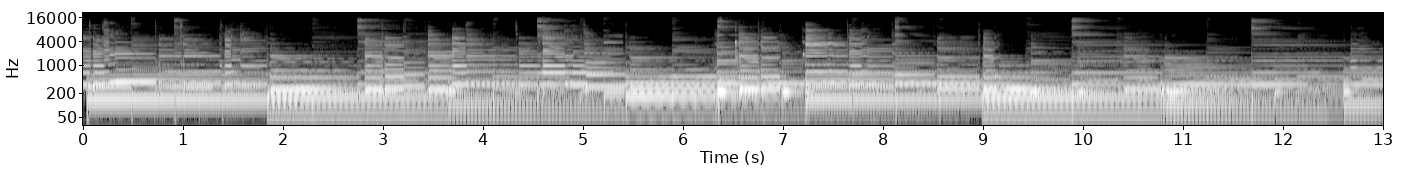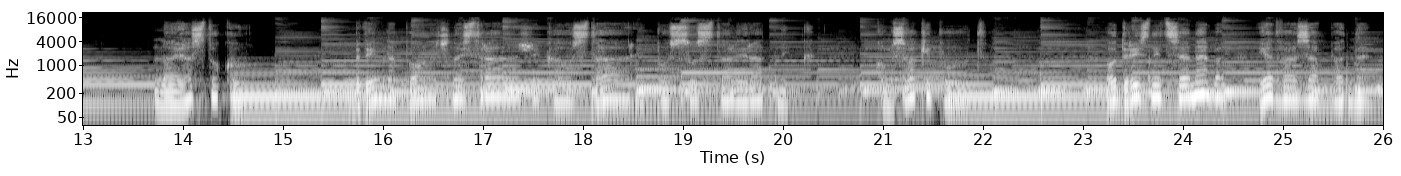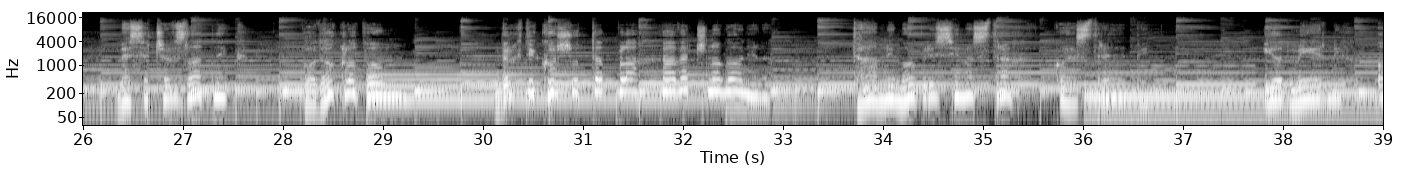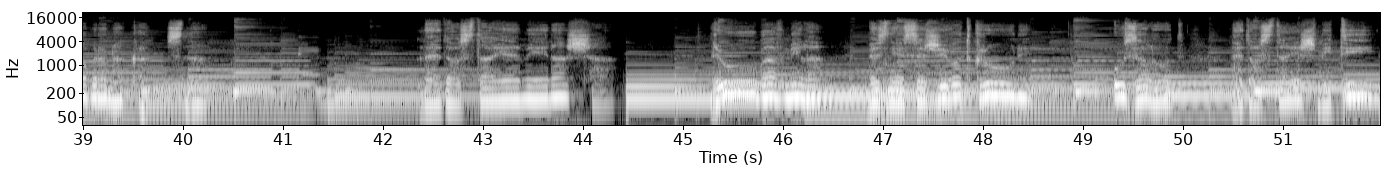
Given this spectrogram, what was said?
Na jastuku bdim na ponoćnoj straži kao stari posustali ratnik kom svaki put od riznice neba jedva zapadne mesečev zlatnik. Pod oklopom drhti košuta plaha večno gonjena tamnim obrisima straha koja strepi i od mirnih obronaka sna Nedostaje mi naša ljubav mila Bez nje se život kruni. Uzalud Nedostaješ mi ti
